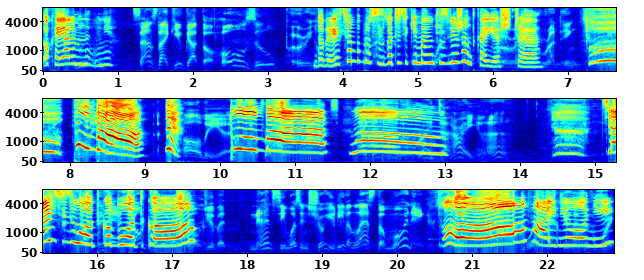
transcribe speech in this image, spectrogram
Okej, ale nie. Dobra, ja chciałam po prostu zobaczyć, jakie mają tu zwierzątka jeszcze. Grunting. Pumba! Uh, Pumba! Wow! Cześć, złotko, błotko! O, fajnie oni.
